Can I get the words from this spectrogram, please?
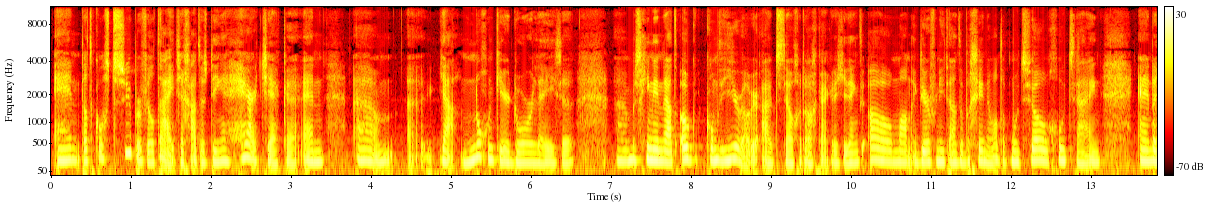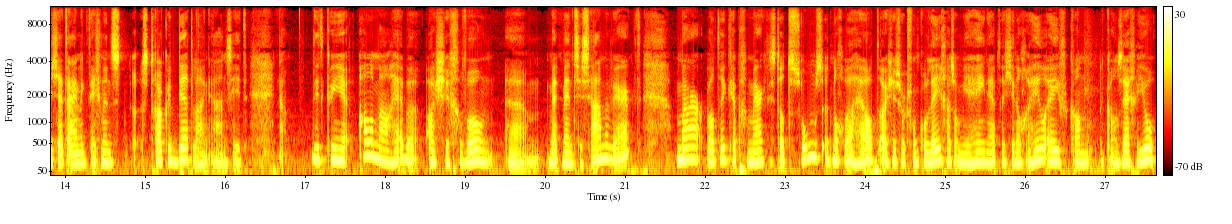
En dat kost super veel tijd. Je gaat dus dingen herchecken en um, uh, ja, nog een keer doorlezen. Uh, misschien inderdaad ook komt hier wel weer uitstelgedrag kijken. Dat je denkt: oh man, ik durf er niet aan te beginnen, want dat moet zo goed zijn. En dat je uiteindelijk tegen een strakke deadline aan zit. Nou, dit kun je allemaal hebben als je gewoon um, met mensen samenwerkt. Maar wat ik heb gemerkt is dat soms het nog wel helpt als je een soort van collega's om je heen hebt. Dat je nog heel even kan, kan zeggen: joh,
